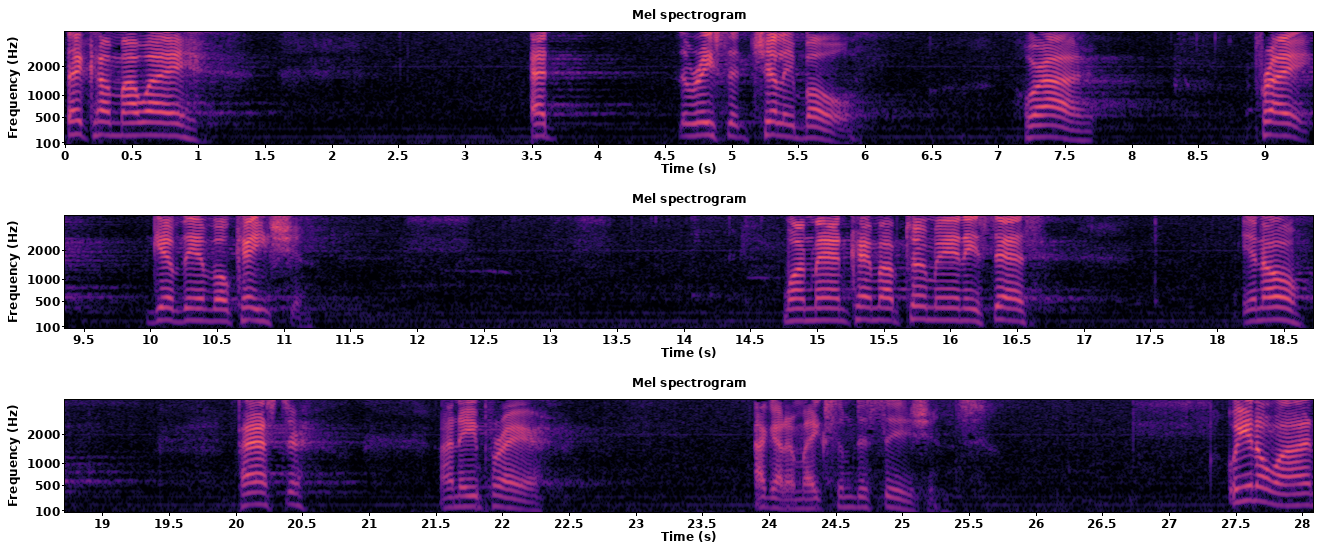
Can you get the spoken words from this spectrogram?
They come my way at the recent Chili Bowl where I pray, give the invocation. One man came up to me and he says, You know, Pastor, I need prayer. I got to make some decisions. Well, you know what?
